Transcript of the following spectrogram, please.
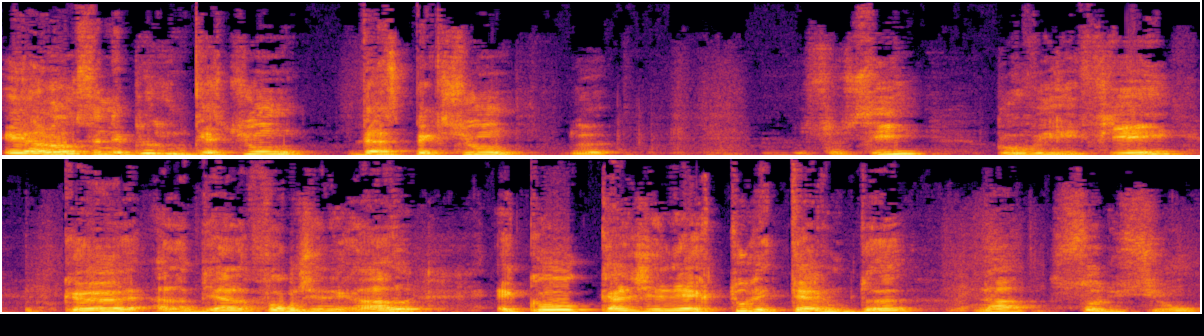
Et alors, ce n'est plus qu'une question d'inspection de ceci pour vérifier qu'elle a bien la forme générale et qu'elle génère tous les termes de la solution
